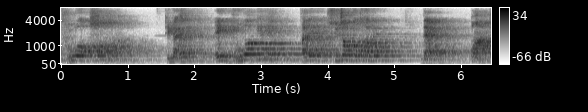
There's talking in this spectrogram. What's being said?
ধ্রুবক সংখ্যা ঠিক আছে? এই ধ্রুবকের, তাহলে সূচক কত হবে? দেখো, পাঁচ।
